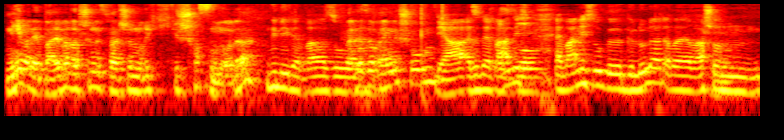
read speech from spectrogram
Nee, aber der Ball war doch schon, das war schon richtig geschossen, oder? Nee, nee, der war so. War der so reingeschoben? Ja, also der war Also- nicht, er war nicht so ge gelullert, aber er war schon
